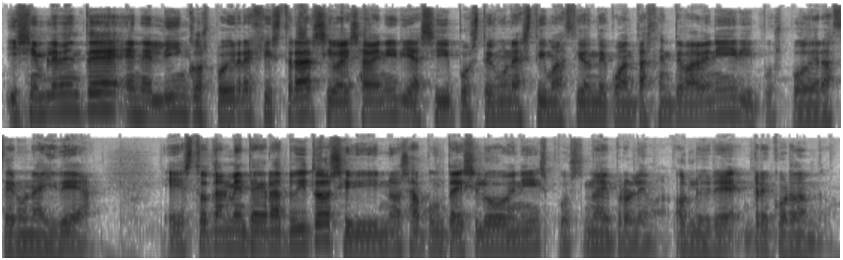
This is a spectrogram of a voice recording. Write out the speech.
Y simplemente en el link os podéis registrar si vais a venir y así pues tengo una estimación de cuánta gente va a venir y pues poder hacer una idea. Es totalmente gratuito, si no os apuntáis y luego venís, pues no hay problema, os lo iré recordando.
